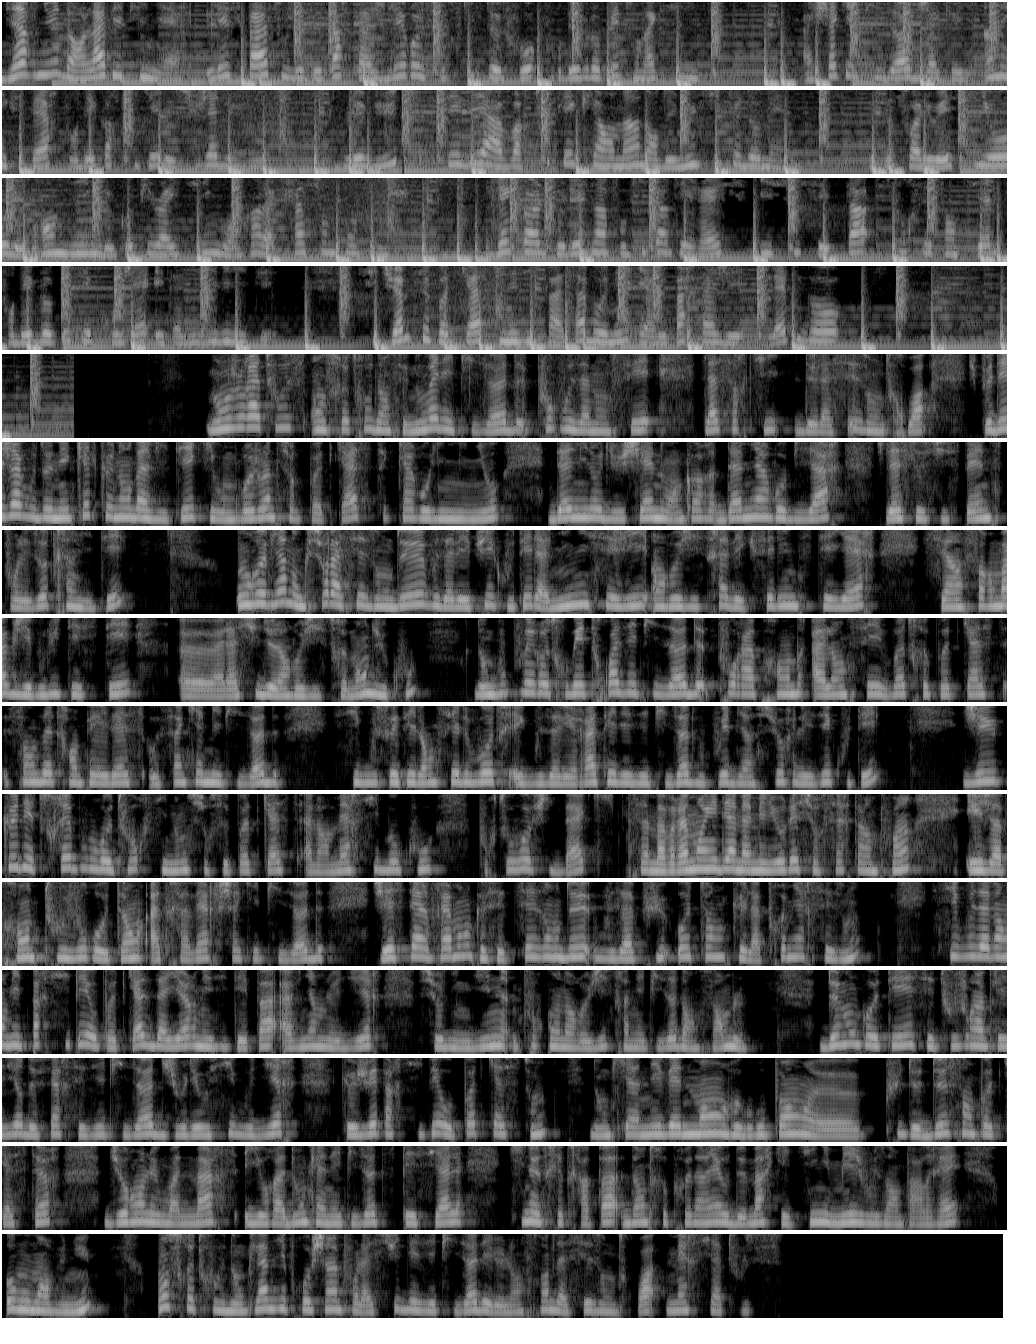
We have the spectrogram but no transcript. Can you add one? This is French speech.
Bienvenue dans La Pépinière, l'espace où je te partage les ressources qu'il te faut pour développer ton activité. À chaque épisode, j'accueille un expert pour décortiquer le sujet du jour. Le but, t'aider à avoir toutes les clés en main dans de multiples domaines, que ce soit le SEO, le branding, le copywriting ou encore la création de contenu. Récolte les infos qui t'intéressent, ici c'est ta source essentielle pour développer tes projets et ta visibilité. Si tu aimes ce podcast, n'hésite pas à t'abonner et à le partager. Let's go Bonjour à tous, on se retrouve dans ce nouvel épisode pour vous annoncer la sortie de la saison 3. Je peux déjà vous donner quelques noms d'invités qui vont me rejoindre sur le podcast, Caroline Mignot, Danilo Duchesne ou encore Damien Robillard. Je laisse le suspense pour les autres invités. On revient donc sur la saison 2, vous avez pu écouter la mini-série enregistrée avec Céline Steyer. C'est un format que j'ai voulu tester euh, à la suite de l'enregistrement du coup. Donc vous pouvez retrouver trois épisodes pour apprendre à lancer votre podcast sans être en PLS au cinquième épisode. Si vous souhaitez lancer le vôtre et que vous avez raté les épisodes, vous pouvez bien sûr les écouter. J'ai eu que des très bons retours sinon sur ce podcast, alors merci beaucoup pour tous vos feedbacks. Ça m'a vraiment aidé à m'améliorer sur certains points et j'apprends toujours autant à travers chaque épisode. J'espère vraiment que cette saison 2 vous a plu autant que la première saison. Si vous avez envie de participer au podcast d'ailleurs, n'hésitez pas à venir me le dire sur LinkedIn pour qu'on enregistre un épisode ensemble. De mon côté, c'est toujours un plaisir de faire ces épisodes. Je voulais aussi vous dire que je vais participer au podcaston. Donc il y a un événement regroupant euh, plus de 200 podcasteurs durant le mois de mars et il y aura donc un épisode spécial qui ne traitera pas d'entrepreneuriat ou de marketing, mais je vous en parlerai au moment venu. On se retrouve donc lundi prochain pour la suite des épisodes et le lancement de la saison 3. Merci à tous.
